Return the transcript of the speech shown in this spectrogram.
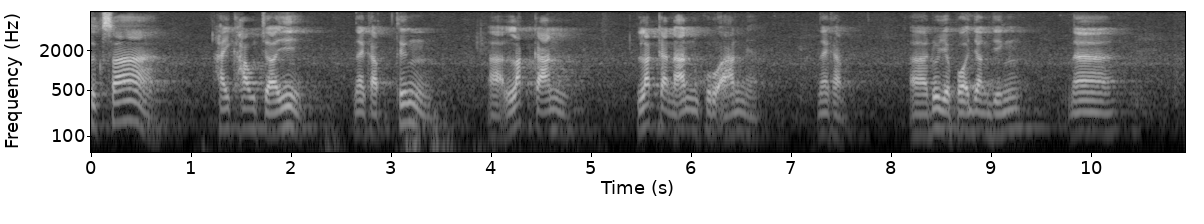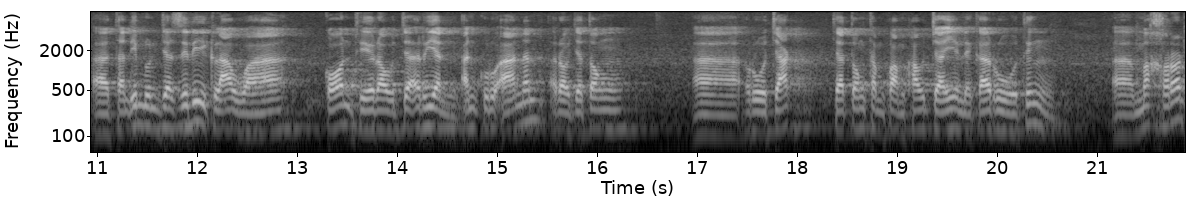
ศึกษาให้เข้าใจนะครับถึงหลักการหลักการอ่านคุรอานเนี่ยนะครับ โดยเฉพาะอย่างยิ่งนะท่านอิบนุลจาซิรีกล่าวว่าก่อนที่เราจะเรียนอันกุรอานนั้น เราจะต้องอรู้จักจะต้องทำความเข้าใจและก็รู้ถึงมัครด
